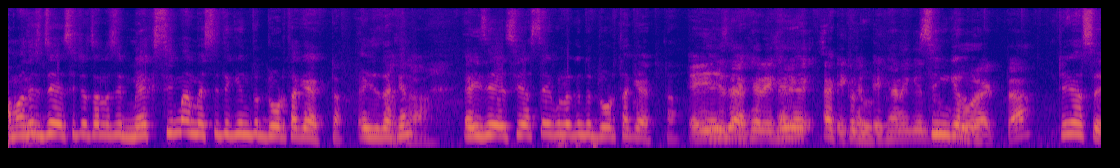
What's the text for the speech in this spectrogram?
আমাদের যে এসিটা চালাচ্ছি ম্যাক্সিমাম এসিতে কিন্তু ডোর থাকে একটা। এই যে দেখেন আচ্ছা। এই যে এসি আছে এগুলো কিন্তু ডোর থাকে একটা। এই যে দেখেন এখানে একটা ডোর এখানে কিন্তু সিঙ্গেল door একটা। ঠিক আছে?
